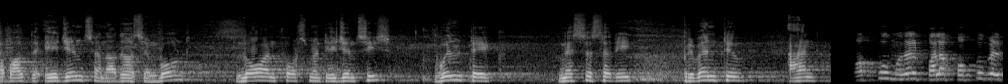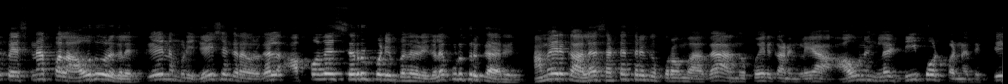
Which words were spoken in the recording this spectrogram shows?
about the agents and others involved, law enforcement agencies will take necessary preventive and pub முதல் பல பப்புகள் பேசின பல அவதூறுகளுக்கு நம்முடைய ஜெய்சங்கர் அவர்கள் அப்பவே செருப்படி பதிலடிகளை கொடுத்திருக்காரு. அமெரிக்கால சட்டத்திற்கு புறம்பாக அங்க போயிருக்கானுங்க இல்லையா? அவனுங்களை டீபோர்ட் பண்ணதுக்கு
